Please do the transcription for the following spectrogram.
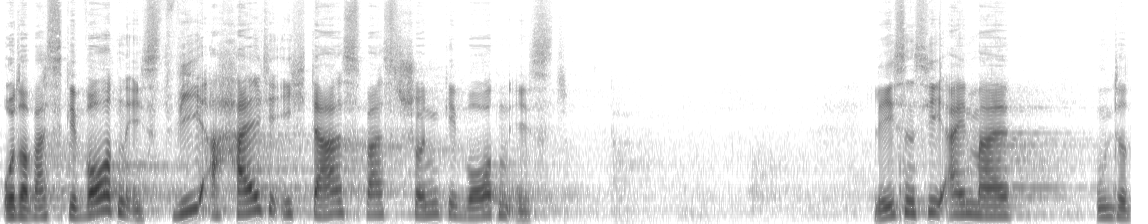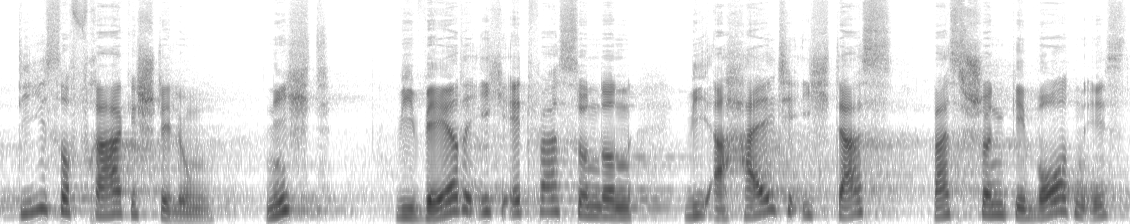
oder was geworden ist? Wie erhalte ich das, was schon geworden ist? Lesen Sie einmal unter dieser Fragestellung nicht, wie werde ich etwas, sondern wie erhalte ich das, was schon geworden ist,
